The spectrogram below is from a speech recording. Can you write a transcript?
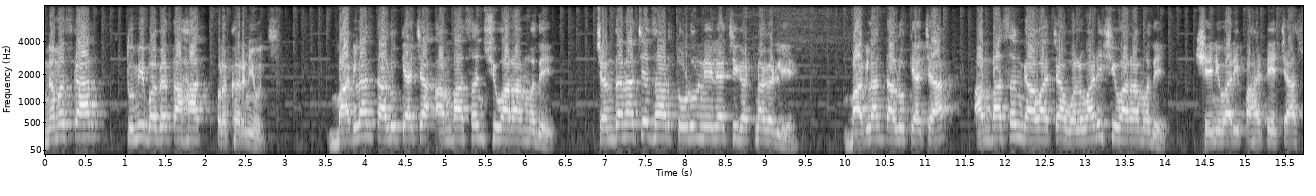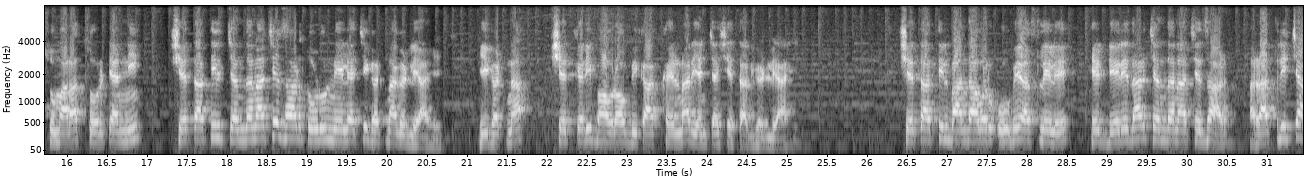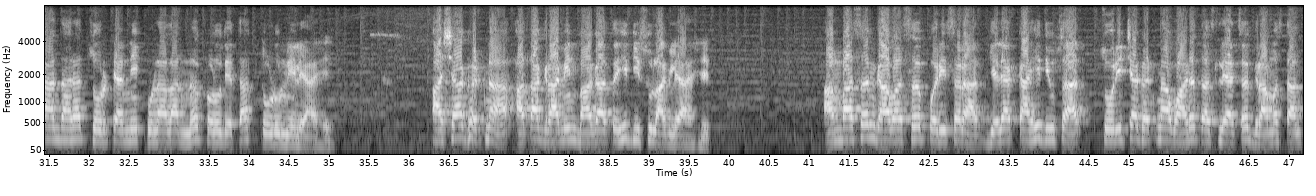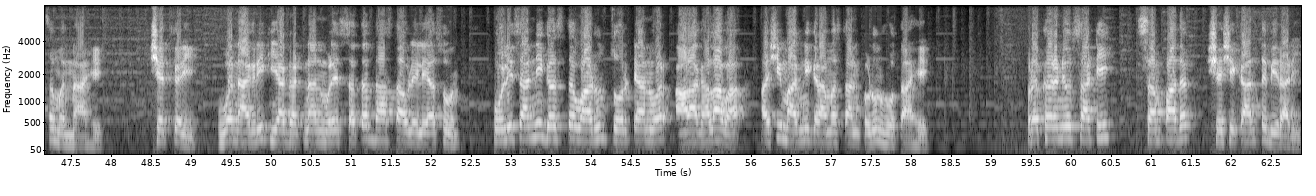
नमस्कार तुम्ही बघत आहात प्रखर न्यूज. बागलान तालुक्याच्या आंबासन शिवारामध्ये चंदनाचे झाड तोडून नेल्याची घटना घडली आहे. बागलान तालुक्याच्या आंबासन गावाच्या वलवाडी शिवारामध्ये शनिवारी पहाटेच्या सुमारास चोरट्यांनी शेतातील चंदनाचे झाड तोडून नेल्याची घटना घडली आहे. ही घटना शेतकरी भाऊराव भिका खैरनार यांच्या शेतात घडली आहे. शेतातील बांधावर उभे असलेले हे डेरेदार चंदनाचे झाड रात्रीच्या अंधारात चोरट्यांनी कुणाला न कळू देता तोडून नेले आहे. अशा घटना आता ग्रामीण भागातही दिसू लागल्या आहेत. आंबासन गावासह परिसरात गेल्या काही दिवसात चोरीच्या घटना वाढत असल्याचं ग्रामस्थांचं म्हणणं आहे. शेतकरी व नागरिक या घटनांमुळे सतत धास्तावलेले असून पोलिसांनी गस्त वाढून चोरट्यांवर आळा घालावा अशी मागणी ग्रामस्थांकडून होत आहे. प्रखर न्यूजसाठी संपादक शशिकांत बिरारी.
